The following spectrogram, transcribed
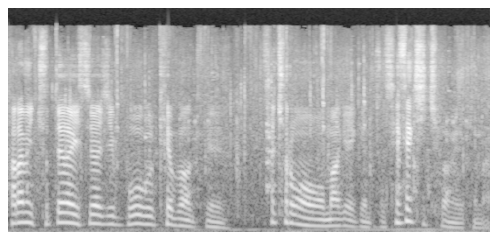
사람이 줏대가 있어야지 뭐 그렇게 막 이렇게 새초롬하게 이렇게 새색시처럼 이렇게 막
